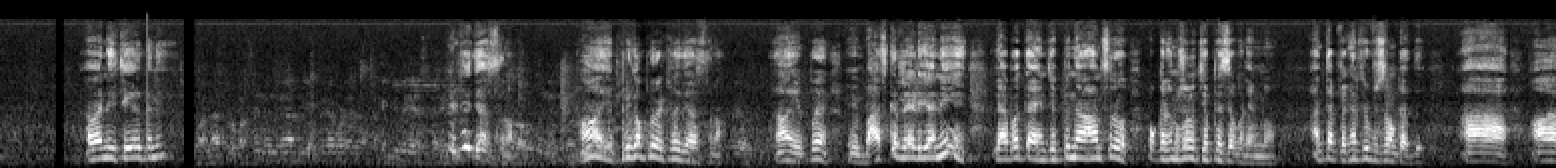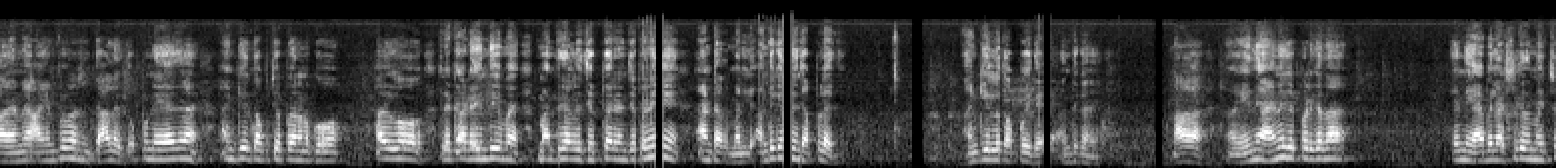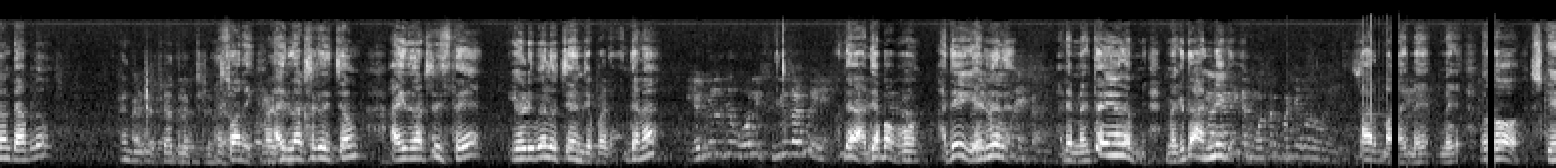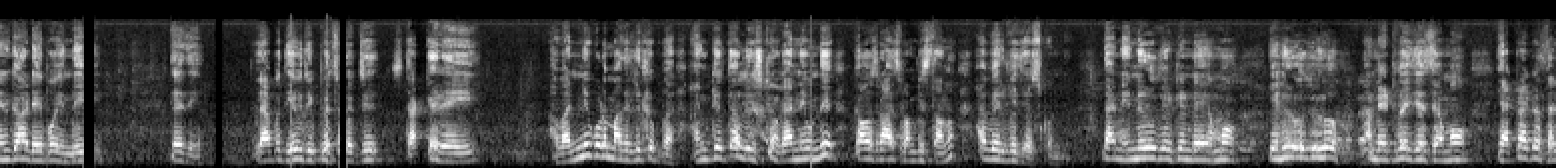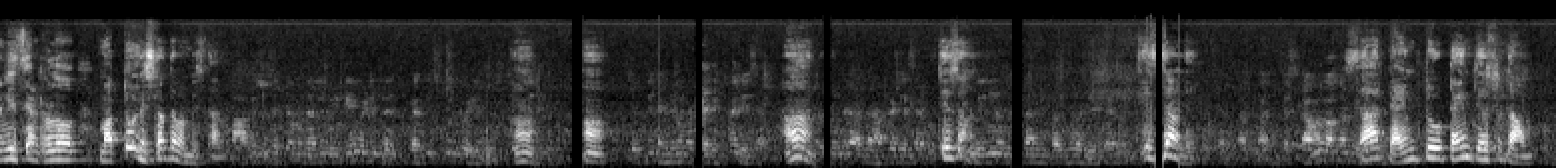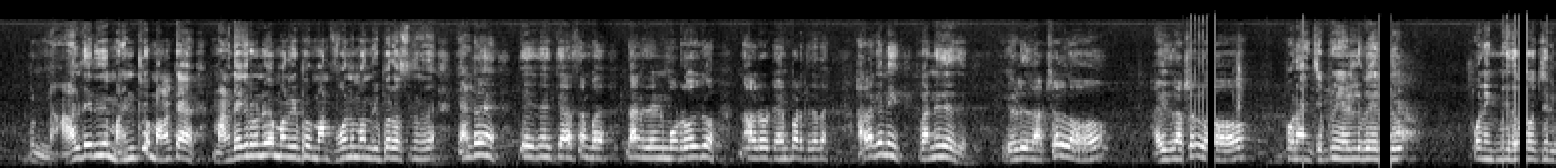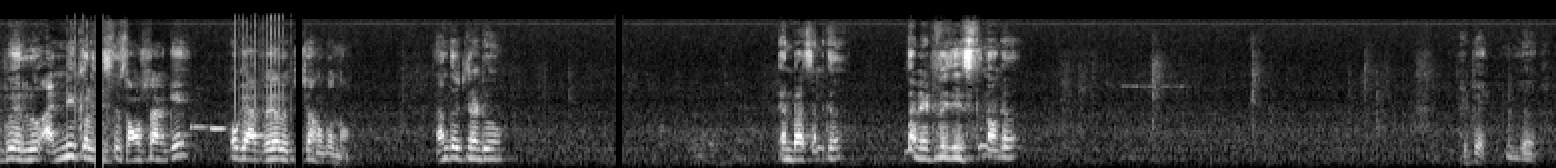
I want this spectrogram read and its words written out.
అవన్నీ చేయొద్దని. రెటిఫై చేస్తున్నాం. ఎప్పటికప్పుడు రెటిఫై చేస్తున్నాం. ఎప్పుడే భాస్కర్ రెడ్డి కానీ లేకపోతే ఆయన చెప్పిన ఆన్సర్ ఒక నిమిషంలో చెప్పేసాము నేను. అంత ఫింగర్ టిప్స్ ఉంటుంది. ఆ ఇన్ఫర్మేషన్ కాలేదు. ఇప్పుడు నేను ఏదైనా అంకె తప్పు చెప్పాను అనుకో అదిగో రికార్డ్ అయింది మంత్రి గారు చెప్పారని చెప్పని అంటారు మళ్ళీ. అందుకే నేను చెప్పలేదు. అంకీల్లో తప్పు ఇదే అందుకని. నా ఏంది ఆయనే చెప్పాడు కదా? ఎన్ని యాభై లక్షలు కదా ఇచ్చాం ట్యాబ్లు? సారీ ఐదు లక్షలు కదా ఇచ్చాం. ఐదు లక్షలు ఇస్తే ఏడు వేలు వచ్చాయని చెప్పాడు. అంతేనా? అదే అదే బాబు అదే ఏడు వేలు. అంటే మిగతా ఏం మిగతా అన్ని సార్ స్క్రీన్ కార్డ్ అయిపోయింది. ఏది లేకపోతే ఏవి రిపేర్స్ వచ్చి స్టక్ అయ్యాయి అవన్నీ కూడా మా దగ్గరికి అంకిత లిస్ట్ అన్నీ ఉంది. కవర్స్ రాసి పంపిస్తాను. అవి వెరిఫై చేసుకోండి. దాన్ని ఎన్ని రోజులు అటెండ్ ఎన్ని రోజుల్లో దాన్ని చేసాము ఎక్కడెక్కడ సర్వీస్ సెంటర్లో మొత్తం లిస్ట్ అంతా పంపిస్తాను. ఆ, ఆ, చేసామండి చేసామండి సార్ టైం టు టైం చేస్తుంటాం. ఇప్పుడు నాలుగు దగ్గర మన ఇంట్లో మన మన దగ్గర ఉండే మన రిపేర్ మన ఫోన్ మన రిపేర్ వస్తుంది కదా. వెంటనే చేస్తాం కదా. దానికి రెండు మూడు రోజులు నాలుగు రోజులు టైం పడుతుంది కదా. అలాగని ఇవన్నీ లేదు. ఏడు లక్షల్లో ఐదు లక్షల్లో పోనీ ఆయన చెప్పిన ఏడు వేలు పోనీ ఇంక మిగతా వచ్చిన రిపేర్లు అన్నీ కలిస్తే సంవత్సరానికి ఒక యాభై వేలు వచ్చి అనుకుందాం. ఎంత వచ్చినట్టు? టెన్ పర్సెంట్ కదా. దాన్ని రెటిఫై చేస్తున్నాం కదా. రిపేర్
